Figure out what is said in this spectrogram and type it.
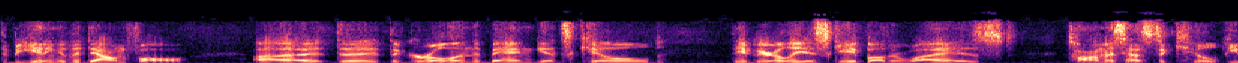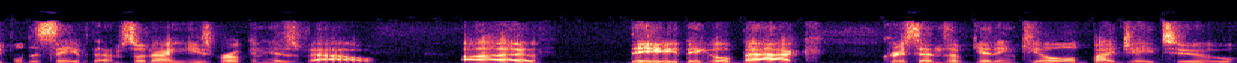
the beginning of the downfall. Uh, the the girl in the band gets killed. They barely escape otherwise. Thomas has to kill people to save them, so now he's broken his vow. Uh, they they go back. Chris ends up getting killed by J2,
